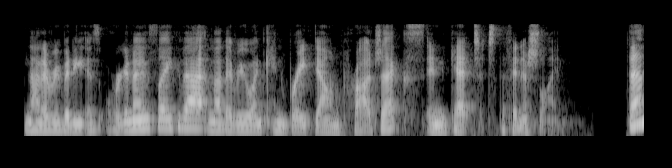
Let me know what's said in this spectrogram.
Not everybody is organized like that. Not everyone can break down projects and get to the finish line. Then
